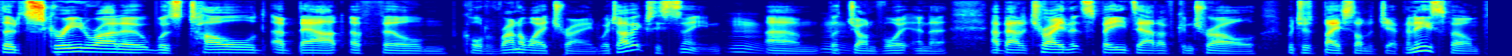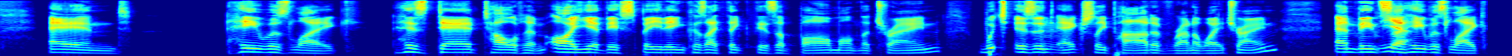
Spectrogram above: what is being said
the screenwriter was told about a film called Runaway Train, which I've actually seen Mm. um, with Jon Voight in it, about a train that speeds out of control, which is based on a Japanese film. And he was like, his dad told him, "Oh yeah, they're speeding because I think there's a bomb on the train, which isn't actually part of Runaway Train." And then so Yeah. he was like,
